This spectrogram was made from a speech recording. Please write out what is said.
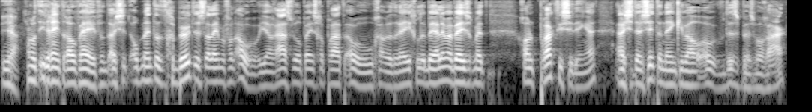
Ja. Omdat iedereen het erover heeft. Want als je, op het moment dat het gebeurt, is het alleen maar van... oh, Jan Raas wil opeens gaan praten. Oh, hoe gaan we dat regelen? Dan ben je alleen maar bezig met gewoon praktische dingen. En als je daar zit, dan denk je wel... oh, dit is best wel raar.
